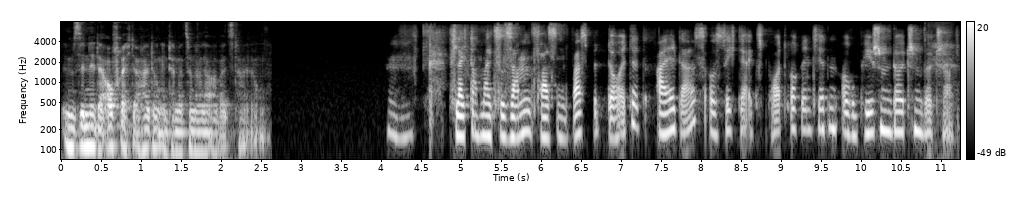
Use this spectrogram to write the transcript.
im Sinne der Aufrechterhaltung internationaler Arbeitsteilung. Mhm. Vielleicht nochmal zusammenfassend, was bedeutet all das aus Sicht der exportorientierten europäischen und deutschen Wirtschaft?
